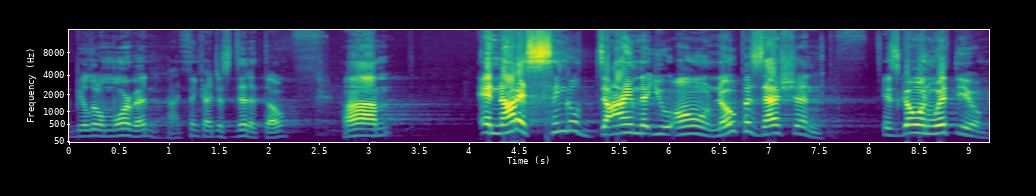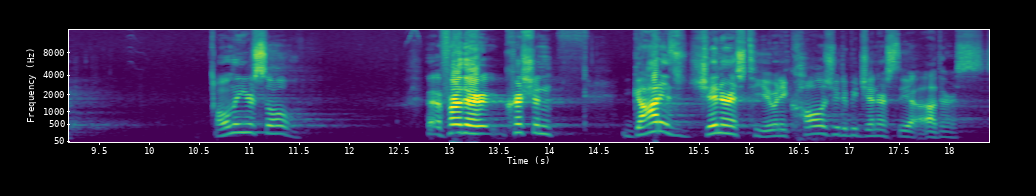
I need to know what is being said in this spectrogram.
It'd be a little morbid. I think I just did it, though. Um, and not a single dime that you own, no possession is going with you. Only your soul. Uh, further, Christian, God is generous to you, and He calls you to be generous to others.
